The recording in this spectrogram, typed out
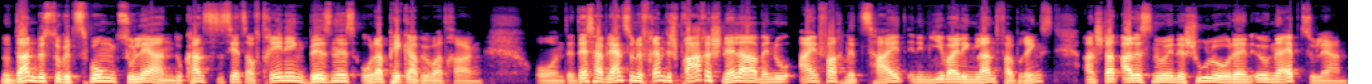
Nur dann bist du gezwungen zu lernen. Du kannst es jetzt auf Training, Business oder Pickup übertragen. Und deshalb lernst du eine fremde Sprache schneller, wenn du einfach eine Zeit in dem jeweiligen Land verbringst, anstatt alles nur in der Schule oder in irgendeiner App zu lernen.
